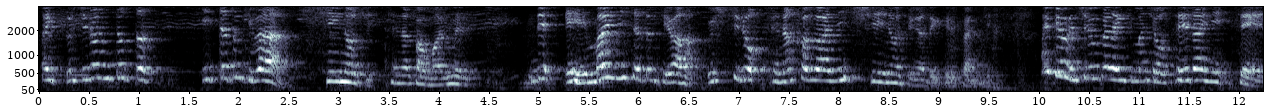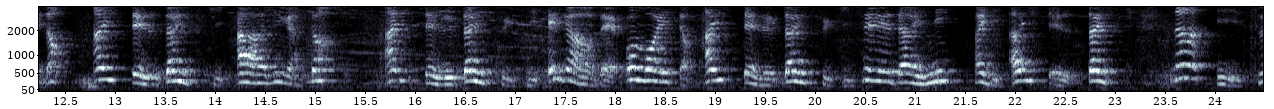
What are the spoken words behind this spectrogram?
はい後ろにとった行った時は C の字背中を丸める。で、えー、前にした時は後ろ背中側に C の字ができる感じ。はいでは後ろからいきましょう。盛大にせーの。愛してる大好き。ありがとう。愛してる大好き。笑顔で思いと。愛してる大好き。盛大に。はい愛してる大好き。ナイス。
